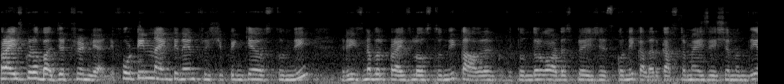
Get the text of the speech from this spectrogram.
ప్రైస్ కూడా బడ్జెట్ ఫ్రెండ్లీ అండి. ఫోర్టీన్ నైన్టీ నైన్ ఫ్రీ షిప్పింగ్కే వస్తుంది. రీజనబుల్ ప్రైస్లో వస్తుంది. కావాలనుకుంటే తొందరగా ఆర్డర్స్ ప్లేస్ చేసుకోండి. కలర్ కస్టమైజేషన్ ఉంది.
